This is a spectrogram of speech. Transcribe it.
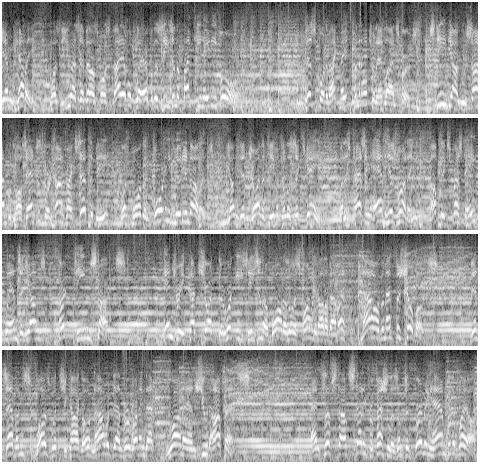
Jim Kelly was the USFL's most valuable player for the season of 1984. This quarterback made financial headlines first. Steve Young, who signed with Los Angeles for a contract said to be worth more than $40 million. Young didn't join the team until the sixth game, but his passing and his running helped express to eight wins in Young's 13 starts. Injury cut short the rookie season of Walter Lewis, formerly of Alabama, now of the Memphis Showboats. Vince Evans was with Chicago, now with Denver, running that run and shoot offense. And Cliff Stoudt's steady professionalism took Birmingham to the playoffs.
